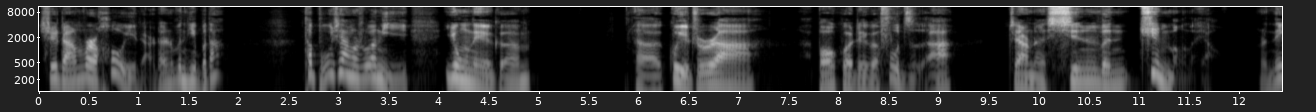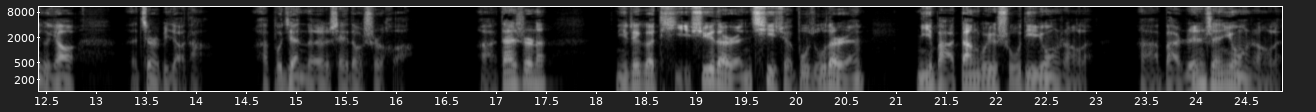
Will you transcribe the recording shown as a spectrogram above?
虽然味儿厚一点，但是问题不大。它不像说你用那个呃桂枝啊，包括这个附子啊这样的辛温峻猛的药，那个药劲儿比较大啊，不见得谁都适合啊。但是呢，你这个体虚的人、气血不足的人，你把当归熟地用上了。啊，把人参用上了，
